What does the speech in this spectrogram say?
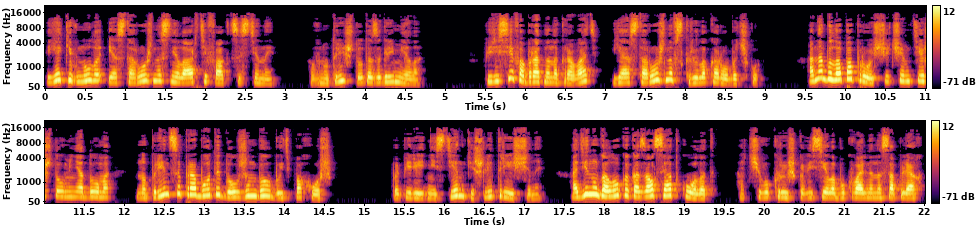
Я кивнула и осторожно сняла артефакт со стены. Внутри что-то загремело. Пересев обратно на кровать, я осторожно вскрыла коробочку. Она была попроще, чем те, что у меня дома, но принцип работы должен был быть похож. По передней стенке шли трещины. Один уголок оказался отколот, отчего крышка висела буквально на соплях,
